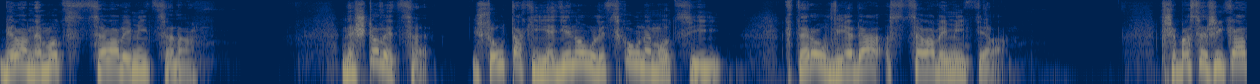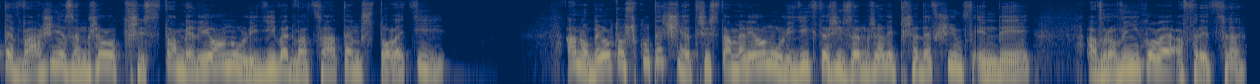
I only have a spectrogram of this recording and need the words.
byla nemoc zcela vymícena. Neštovice jsou tak jedinou lidskou nemocí, kterou věda zcela vymítila. Třeba se říkáte, vážně zemřelo 300 milionů lidí ve 20. století? Ano, bylo to skutečně 300 milionů lidí, kteří zemřeli především v Indii a v rovníkové Africe,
